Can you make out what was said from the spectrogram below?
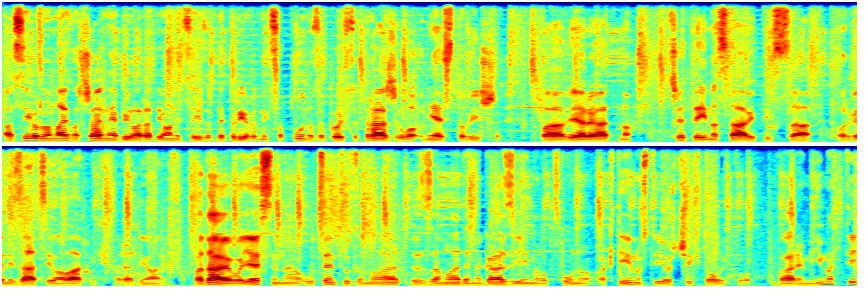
a sigurno najznačajnija je bila radionica izrade prirodnih sapuna za koju se tražilo mjesto više. Pa vjerojatno ćete i nastaviti sa organizacijom ovakvih radionica. Pa da, evo jesen u Centru za, mlade, za mlade na Gazi je imalo puno aktivnosti, još će ih toliko barem imati.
